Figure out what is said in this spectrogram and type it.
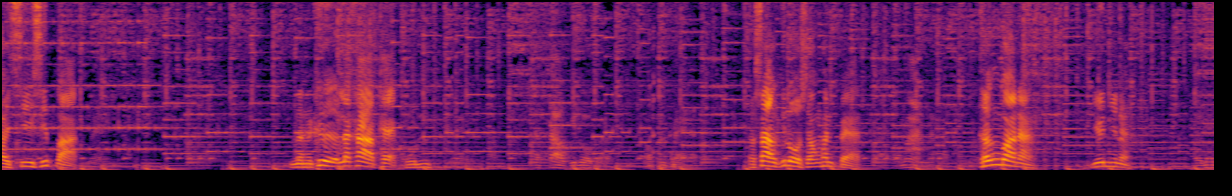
ร้อยสี่สิบบาท แม่นนั่นคือราคาแพะขุนถ้าเก้ากิโลก็สองพันแปดต่อเศร้ากิโลสองพันแปดประมาณนะครับถึงบ่น่ะ ยืนอยู่น่ะเขามี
